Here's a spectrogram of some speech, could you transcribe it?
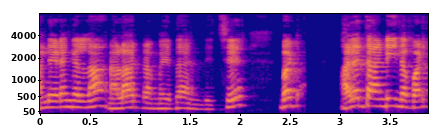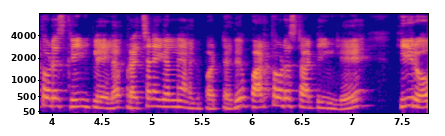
அந்த இடங்கள்லாம் நல்லா இருக்கிற மாதிரி தான் இருந்துச்சு. பட் அதை தாண்டி இந்த படத்தோட ஸ்க்ரீன் பிளேல பிரச்சனைகள்னு எனக்கு பட்டது. படத்தோட ஸ்டார்டிங்லே ஹீரோ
